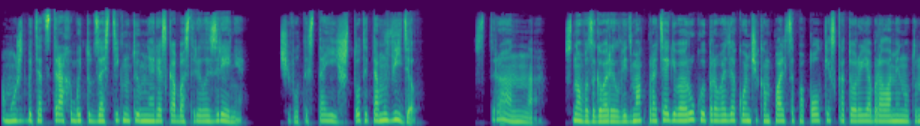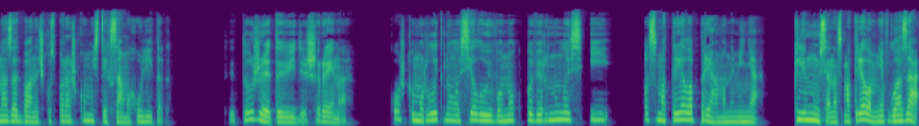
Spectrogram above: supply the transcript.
А может быть, от страха быть тут застигнутой у меня резко обострилось зрение. «Чего ты стоишь? Что ты там увидел?» «Странно», — снова заговорил ведьмак, протягивая руку и проводя кончиком пальца по полке, с которой я брала минуту назад баночку с порошком из тех самых улиток. «Ты тоже это видишь, Рейна?» Кошка мурлыкнула, села у его ног, повернулась и посмотрела прямо на меня. Клянусь, она смотрела мне в глаза.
